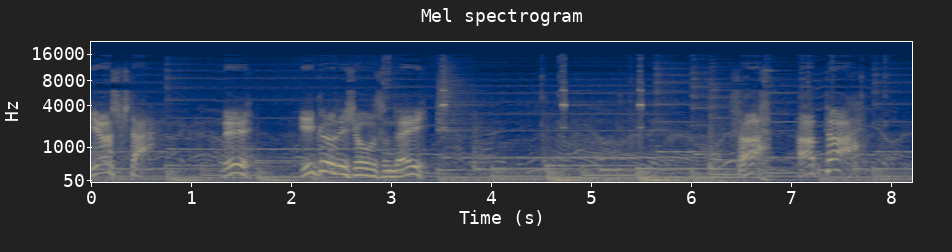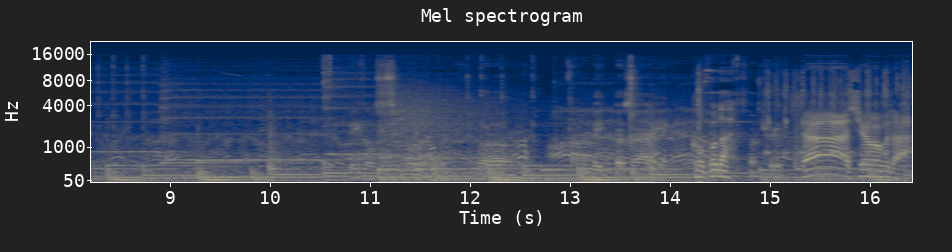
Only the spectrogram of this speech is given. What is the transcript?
うよし来たでいくらで勝負すんだいさああったここださあ勝負だ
